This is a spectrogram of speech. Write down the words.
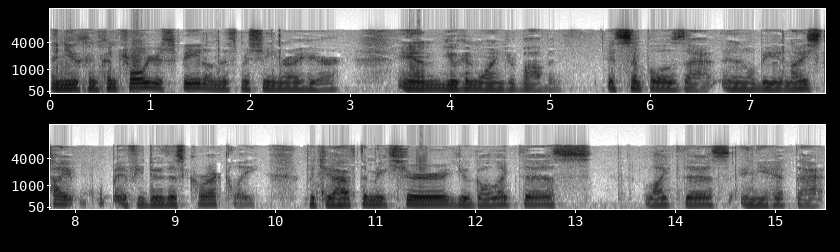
and you can control your speed on this machine right here, and you can wind your bobbin. It's simple as that, and it'll be a nice tight if you do this correctly. But you have to make sure you go like this, like this, and you hit that.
